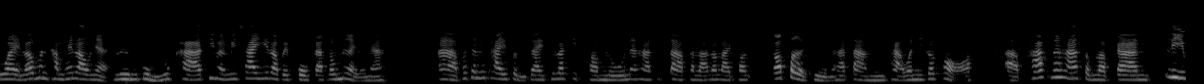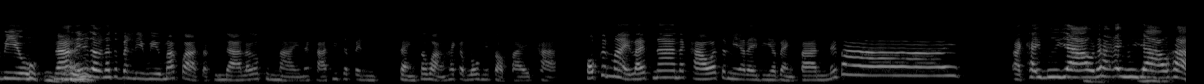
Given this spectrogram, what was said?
ด้วย แล้วมันทำให้เราเนี่ยลืมกลุ่มลูกค้าที่มันไม่ใช่ที่เราไปโฟกัสแล้วเหนื่อยเลยนะอ่าเพราะฉะนั้นใครสนใจธุรกิจความรู้นะคะสุตตาพละละลายก็ก็เปิดอยู่นะคะตามนี้ค่ะ วันนี้ก็ขออ่าพักนะคะสำหรับการรีวิวนะอันนี้น่าจะเป็นรีวิวมากกว่าจากคุณดาแล้วก็คุณไม้นะคะ ที่จะเป็นแสงสว่างให้กับโลกนี้ต่อไปค่ะ พบกันใหม่ไลฟ์หน้านะคะ ว่าจะมีอะไรดีมาแบ่งปัน บ๊ายบายอะใครมือยาวนะคะใครมือยาวค่ะ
